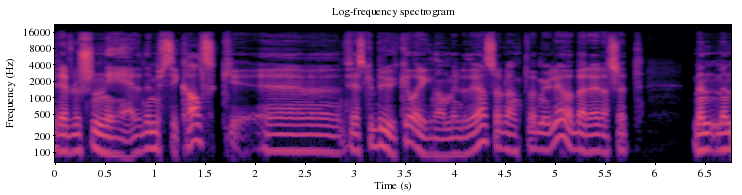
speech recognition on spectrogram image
revolusjonere det musikalsk. Eh, for jeg skulle bruke originalmelodier så langt det var mulig. og bare rett og slett, Men, men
